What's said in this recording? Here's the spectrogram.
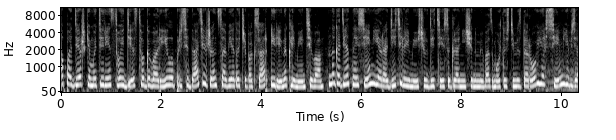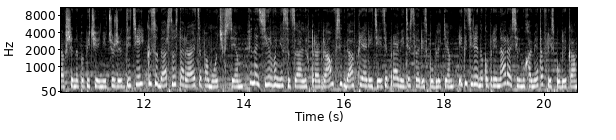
О поддержке материнства и детства говорила председатель Женсовета Чебоксар Ирина Клементьева. Многодетные семьи, родители, имеющих детей с ограниченными возможностями здоровья, семьи, взявшие на попечение чужих детей, государство старается помочь всем. Финансирование социальных программ всегда в приоритете правительства республики. Екатерина Куприна, Расиль Мухаметов, Республика.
